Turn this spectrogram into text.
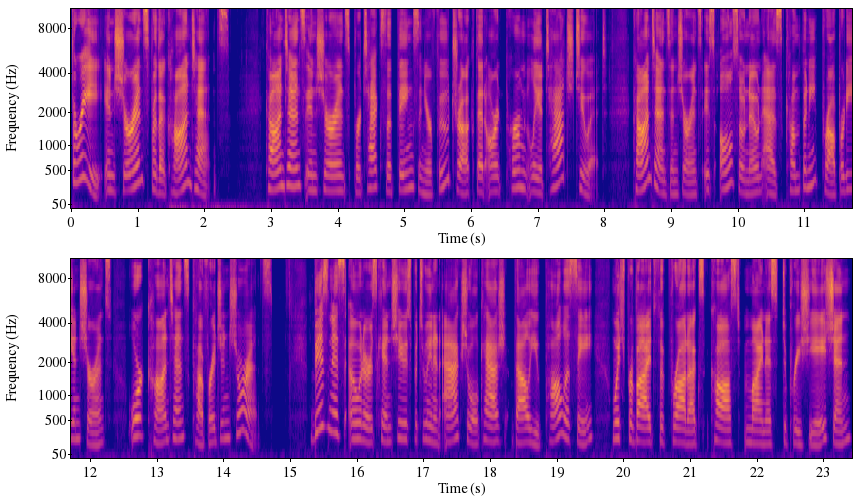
3. Insurance for the contents. Contents insurance protects the things in your food truck that aren't permanently attached to it. Contents insurance is also known as company property insurance or contents coverage insurance. Business owners can choose between an actual cash value policy, which provides the product's cost minus depreciation,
